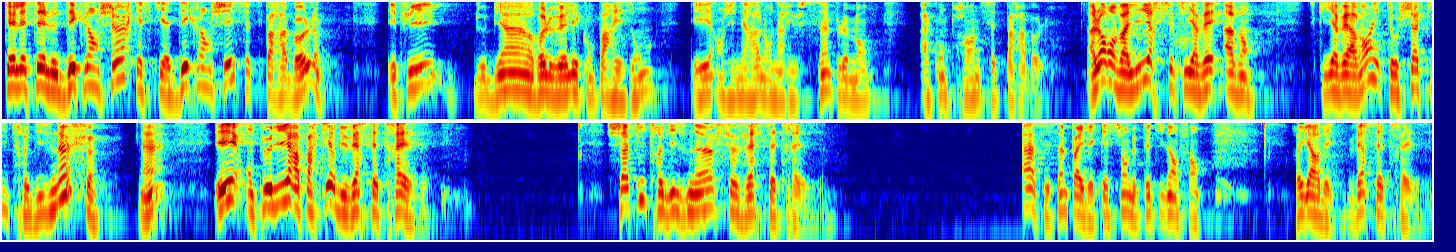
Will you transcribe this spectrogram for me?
quel était le déclencheur, qu'est-ce qui a déclenché cette parabole, et puis de bien relever les comparaisons, et en général on arrive simplement à comprendre cette parabole. Alors on va lire ce qu'il y avait avant. Ce qu'il y avait avant est au chapitre 19, hein, et on peut lire à partir du verset 13. Chapitre 19, verset 13. Ah, c'est sympa, il est question de petits-enfants. Regardez, verset 13.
